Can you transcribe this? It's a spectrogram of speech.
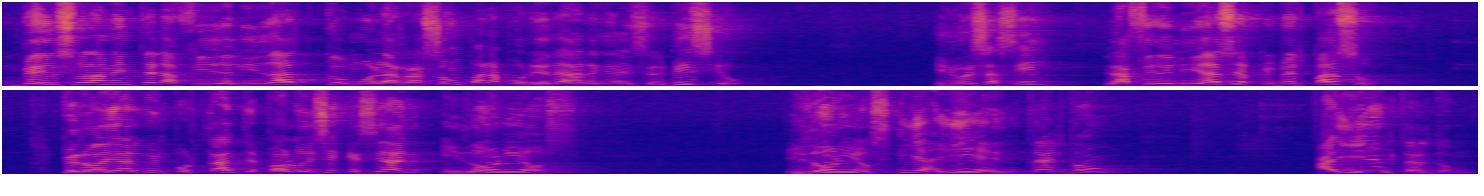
ven solamente la fidelidad como la razón para poner a alguien en el servicio. Y no es así. La fidelidad es el primer paso. Pero hay algo importante. Pablo dice que sean idóneos. Idóneos. Y ahí entra el don. Ahí entra el don.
